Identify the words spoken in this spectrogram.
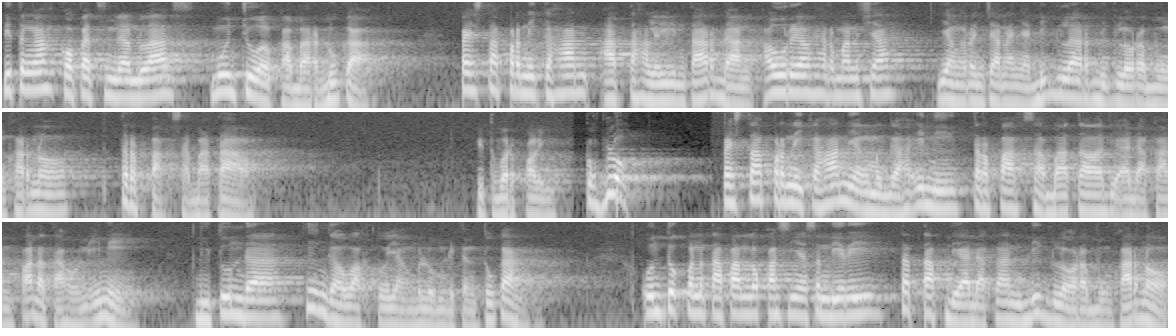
Di tengah COVID-19 muncul kabar duka. Pesta pernikahan Atta Halilintar dan Aurel Hermansyah yang rencananya digelar di Gelora Bung Karno terpaksa batal. Youtuber paling goblok. Pesta pernikahan yang megah ini terpaksa batal diadakan pada tahun ini. Ditunda hingga waktu yang belum ditentukan. Untuk penetapan lokasinya sendiri tetap diadakan di Gelora Bung Karno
